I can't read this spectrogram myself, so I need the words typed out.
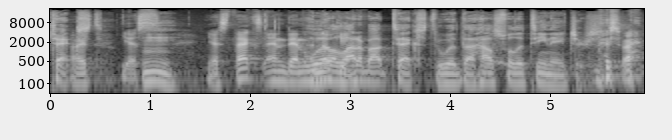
Text. right? Yes, yes, text and then working. I know a lot about text with a house full of teenagers. That's right.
